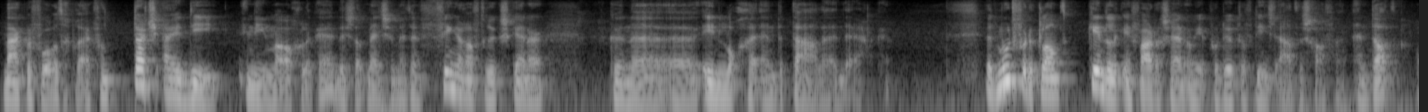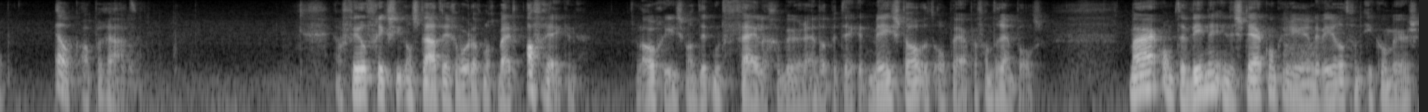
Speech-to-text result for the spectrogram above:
Maak bijvoorbeeld gebruik van Touch ID indien mogelijk. Hè? Dus dat mensen met een vingerafdrukscanner kunnen uh, inloggen en betalen en dergelijke. Het moet voor de klant kinderlijk eenvoudig zijn om je product of dienst aan te schaffen. En dat op elk apparaat. Nou, veel frictie ontstaat tegenwoordig nog bij het afrekenen. Logisch, want dit moet veilig gebeuren en dat betekent meestal het opwerpen van drempels. Maar om te winnen in de sterk concurrerende wereld van e-commerce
